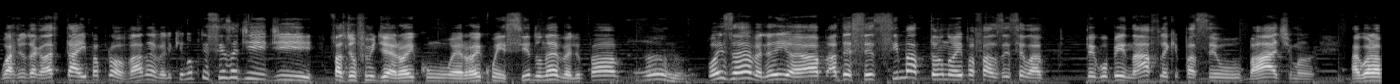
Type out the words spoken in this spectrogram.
Guardiões da Galáxia tá aí pra provar, né, velho? Que não precisa de, de fazer um filme de herói com um herói conhecido, né, velho? Pra... Mano. Pois é, velho. Aí, a, a DC se matando aí pra fazer, sei lá, pegou Ben Affleck pra ser o Batman. Agora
